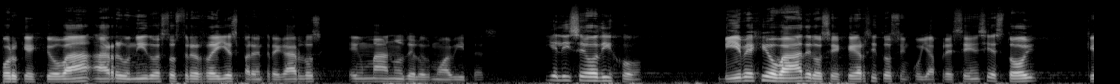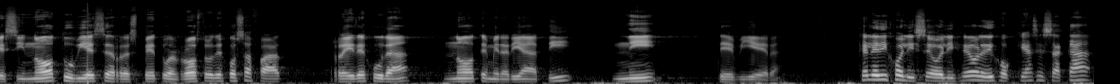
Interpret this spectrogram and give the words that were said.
porque Jehová ha reunido a estos tres reyes para entregarlos en manos de los moabitas. Y Eliseo dijo, vive Jehová de los ejércitos en cuya presencia estoy, que si no tuviese respeto al rostro de Josafat, rey de Judá, no te miraría a ti ni te viera. ¿Qué le dijo Eliseo? Eliseo le dijo, ¿qué haces acá?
